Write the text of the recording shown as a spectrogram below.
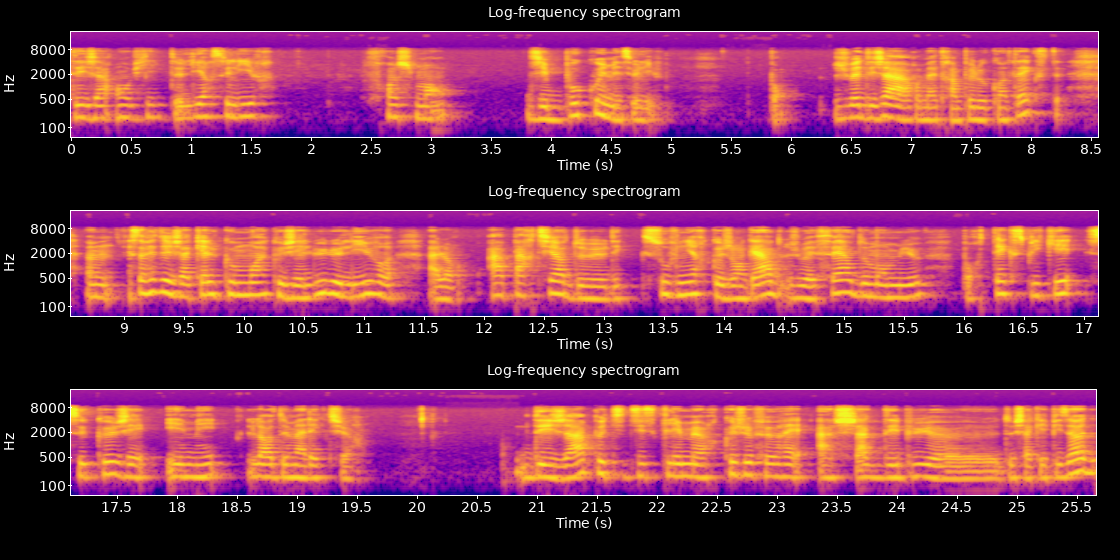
déjà envie de lire ce livre? Franchement, j'ai beaucoup aimé ce livre. Bon, je vais déjà remettre un peu le contexte. Euh, ça fait déjà quelques mois que j'ai lu le livre. Alors, à partir de, des souvenirs que j'en garde, je vais faire de mon mieux pour t'expliquer ce que j'ai aimé lors de ma lecture. Déjà, petit disclaimer que je ferai à chaque début euh, de chaque épisode,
